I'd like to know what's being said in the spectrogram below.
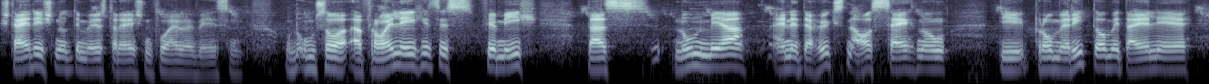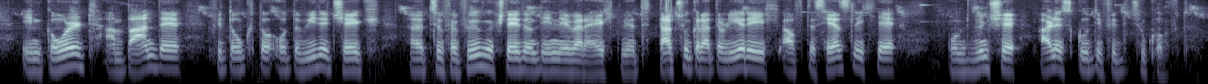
steirischen und im österreichischen Feuerwehrwesen. Und umso erfreulich ist es für mich, dass nunmehr eine der höchsten Auszeichnungen, die Pro Merito Medaille in Gold am Bande für Dr. Otto Wiedecek äh, zur Verfügung steht und Ihnen überreicht wird. Dazu gratuliere ich auf das Herzliche und wünsche alles Gute für die Zukunft.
